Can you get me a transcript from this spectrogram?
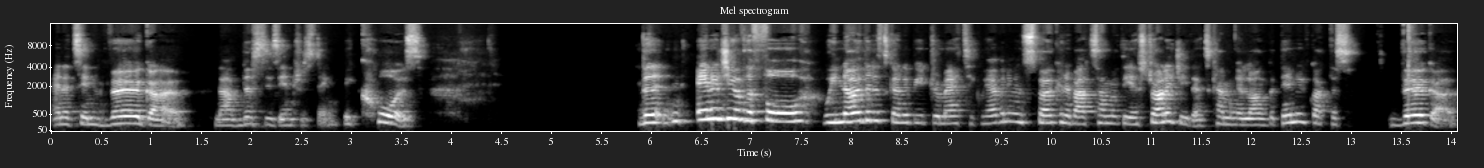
and it's in Virgo. Now, this is interesting because the energy of the four, we know that it's going to be dramatic. We haven't even spoken about some of the astrology that's coming along, but then we've got this Virgo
